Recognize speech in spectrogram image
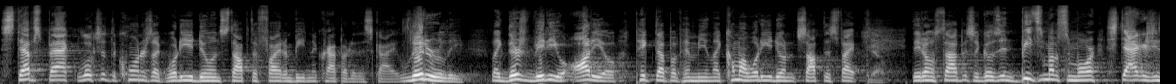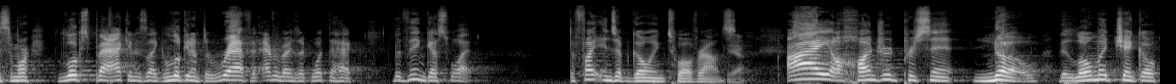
Steps back, looks at the corners like, "What are you doing? Stop the fight! I'm beating the crap out of this guy." Literally, like there's video, audio picked up of him being like, "Come on, what are you doing? Stop this fight!" Yeah. They don't stop it, so he goes in, beats him up some more, staggers him some more, looks back and is like looking at the ref, and everybody's like, "What the heck?" But then guess what? The fight ends up going 12 rounds. Yeah. I 100% know that Lomachenko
